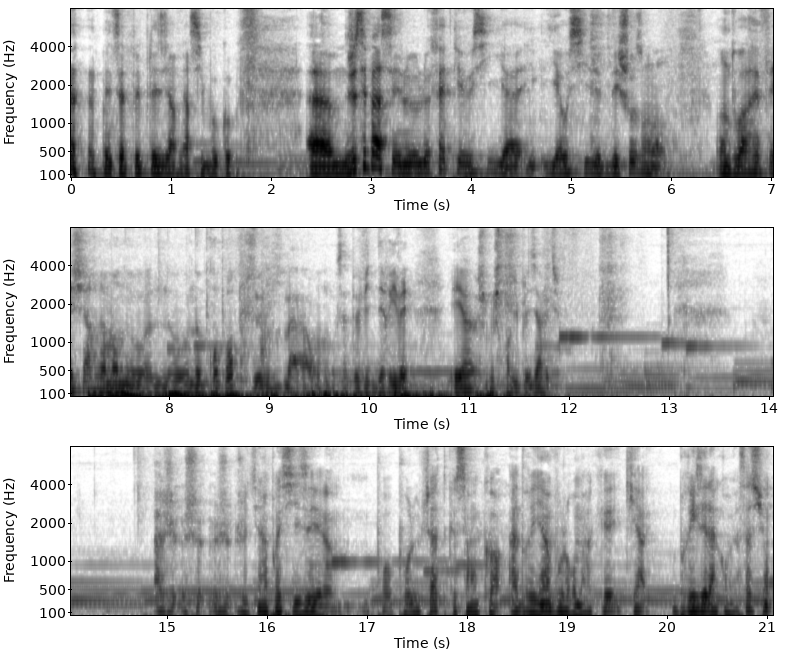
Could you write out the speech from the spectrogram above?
mais ça me fait plaisir. Merci beaucoup. Euh, je sais pas, c'est le, le fait qu'il y a aussi, il y a, il y a aussi des choses. On, on doit réfléchir vraiment nos, nos, nos propos. parce que, bah, on- ça peut vite dériver, et euh, je, je prends du plaisir là-dessus. Ah, je, je- je- je tiens à préciser euh, pour, pour le chat que c'est encore Adrien, vous le remarquez, qui a brisé la conversation.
